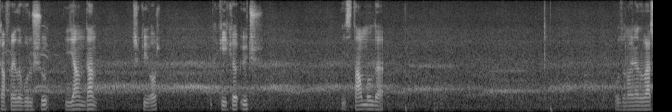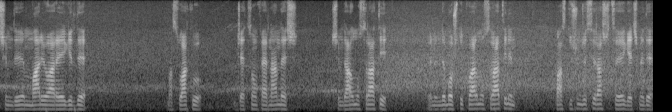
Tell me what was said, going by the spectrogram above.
kafayla vuruşu yandan çıkıyor. Dakika 3. İstanbul'da uzun oynadılar şimdi. Mario araya girdi. Masuaku Jetson Fernandes. Şimdi Al Musrati. Önünde boşluk var Musrati'nin. Pas düşüncesi Raşitsa'ya geçmedi.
